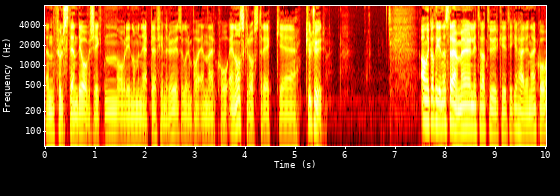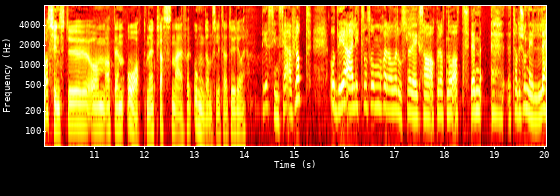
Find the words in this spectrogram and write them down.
Den fullstendige oversikten over de nominerte finner du hvis du går inn på nrk.no eh, kultur. Anne Katrine Straume, litteraturkritiker her i NRK. Hva syns du om at den åpne klassen er for ungdomslitteratur i år? Det syns jeg er flott. Og det er litt sånn som Harald Rosenløv sa akkurat nå, at den eh, tradisjonelle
